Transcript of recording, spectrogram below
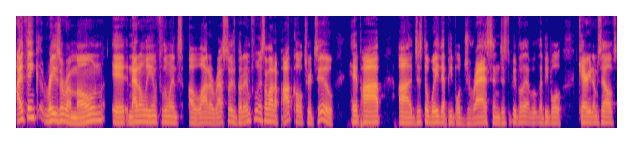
I think Razor Ramon it not only influenced a lot of wrestlers, but influenced a lot of pop culture too, hip hop, uh, just the way that people dress and just the people that, that people carry themselves.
